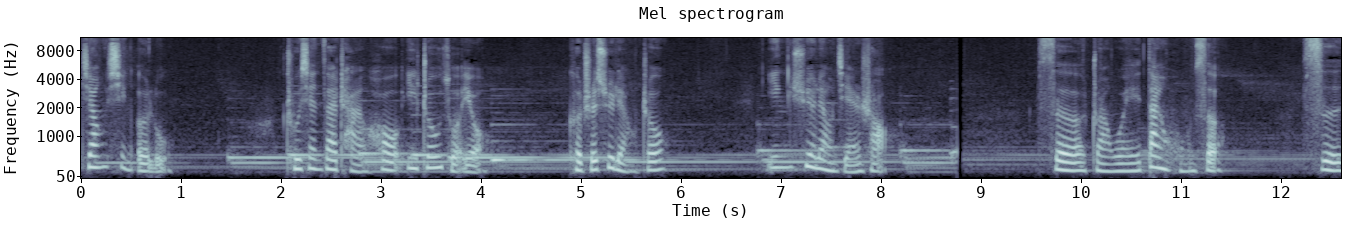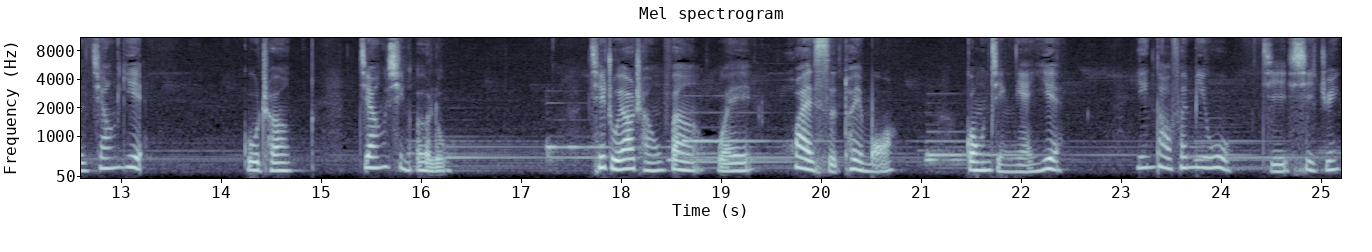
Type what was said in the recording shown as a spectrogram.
浆性恶露出现在产后一周左右，可持续两周，因血量减少，色转为淡红色，似浆液，故称浆性恶露。其主要成分为坏死蜕膜、宫颈粘液、阴道分泌物及细菌。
